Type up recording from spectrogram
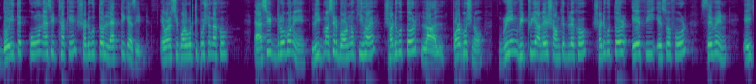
দইতে কোন অ্যাসিড থাকে? সঠিক উত্তর, ল্যাকটিক অ্যাসিড। এবার আসছি পরবর্তী প্রশ্ন দেখো। অ্যাসিড দ্রবণে লিড মাসের বর্ণ কি হয়? সঠিক উত্তর, লাল। পরের প্রশ্ন, গ্রিন ভিট্রিয়ালের সংকেত লেখো। সঠিক উত্তর F E SO four seven H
